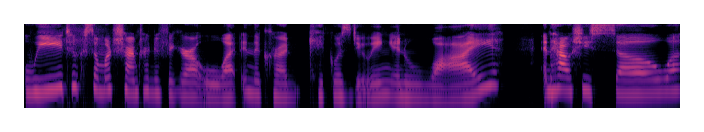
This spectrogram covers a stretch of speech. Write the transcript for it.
We took so much time trying to figure out what in the crud Kick was doing and why, and how she's so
